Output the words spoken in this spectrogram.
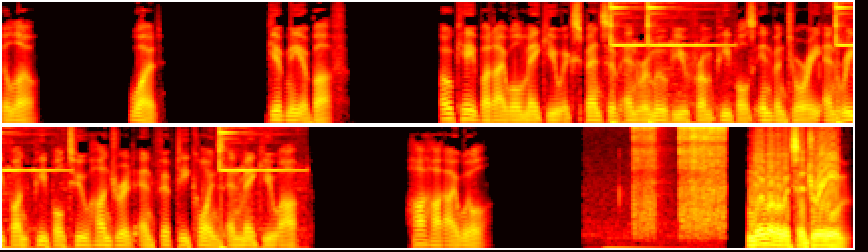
below. What? Give me a buff. Okay but I will make you expensive and remove you from people's inventory and refund people 250 coins and make you up. Haha I will. No it's a dream.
